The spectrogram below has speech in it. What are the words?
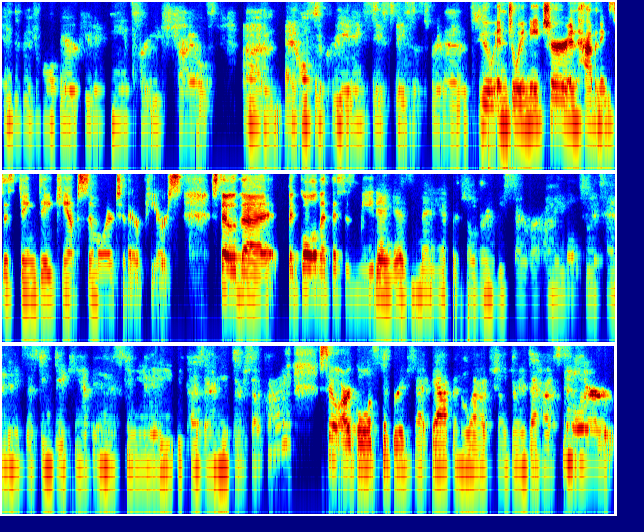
individual therapeutic needs for each child, um, and also creating safe spaces for them to enjoy nature and have an existing day camp similar to their peers. So the, the goal that this is meeting is many of the children we serve are unable to attend an existing day camp in this community because their needs are so high. So our goal is to bridge that gap and allow children to have similar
